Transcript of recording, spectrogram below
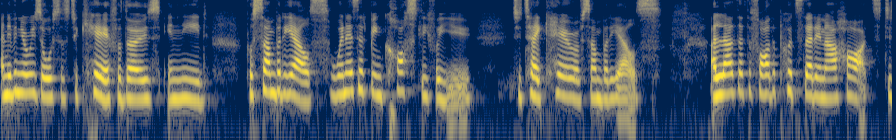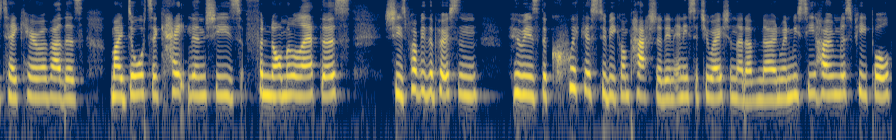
and even your resources to care for those in need, for somebody else? When has it been costly for you to take care of somebody else? I love that the Father puts that in our hearts to take care of others. My daughter, Caitlin, she's phenomenal at this. She's probably the person who is the quickest to be compassionate in any situation that I've known. When we see homeless people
